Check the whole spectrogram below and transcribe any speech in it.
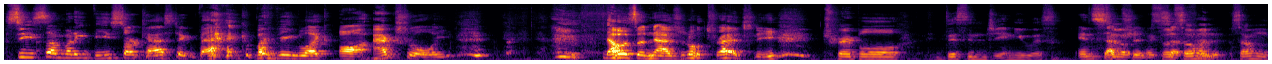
see somebody be sarcastic back by being like, "Oh, actually, that was a national tragedy." Triple disingenuous. Inception. So, so someone someone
